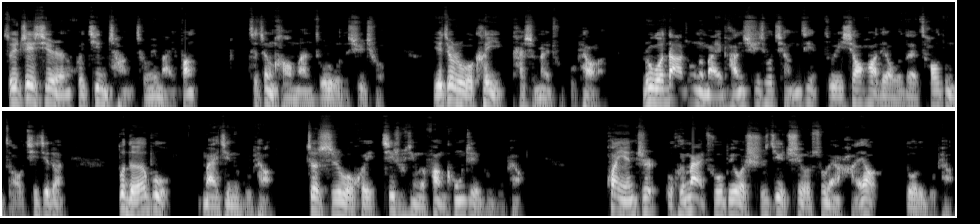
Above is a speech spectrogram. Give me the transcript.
所以，这些人会进场成为买方，这正好满足了我的需求，也就是我可以开始卖出股票了。如果大众的买盘需求强劲，足以消化掉我在操纵早期阶段不得不买进的股票，这时我会技术性的放空这个股票。换言之，我会卖出比我实际持有数量还要多的股票。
